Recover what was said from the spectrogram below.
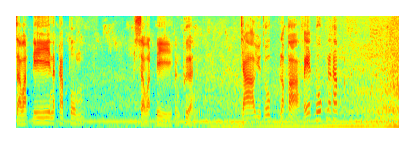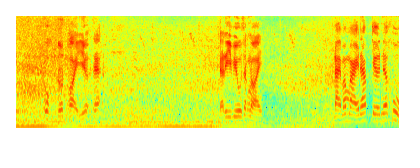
สวัสดีนะครับผม สวัสดีเพื่อนๆชาว YouTube แล้วก็ Facebook นะครับโอ้รถอ้อยเยอะแท้จะรีวิวสักหน่อย ได้มาใหม่นะครับ เจอเนื้อคู่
